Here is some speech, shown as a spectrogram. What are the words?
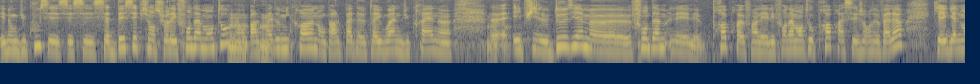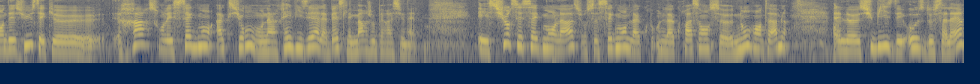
Et donc, du coup, c'est cette déception sur les fondamentaux. là, on ne parle pas mmh. d'Omicron, on ne parle pas de Taïwan, d'Ukraine. et puis, le deuxième fondament, les propres, enfin les, fondamentaux propres à ces genres de valeurs, qui a également déçu, c'est que rares sont les segments actions où on a révisé à la baisse les marges opérationnelles. Et sur ces segments-là, sur ces segments de la, de la croissance non rentable, elles subissent des hausses de salaire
